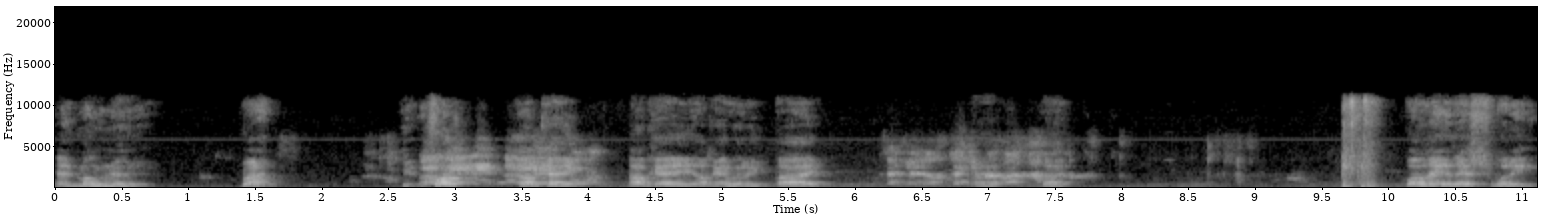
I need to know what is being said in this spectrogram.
at Mangununu. Right? Follow? Okay, okay, okay, Willie. Bye. Thank you, John. Thank you All very right, bye. Well, there, that's Willie.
